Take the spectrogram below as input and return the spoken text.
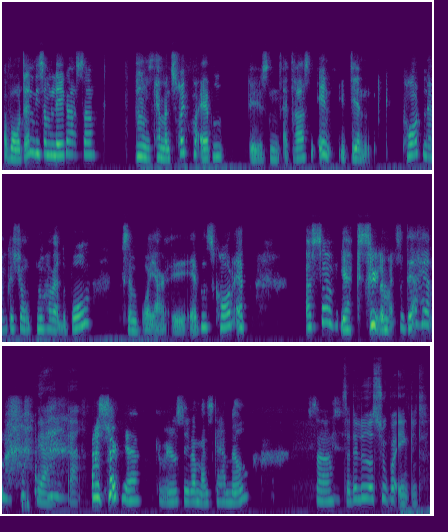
og hvor den ligesom ligger, så kan man trykke på appen, øh, sådan adressen ind i den kortnavigation, du nu har valgt at bruge. For eksempel bruger jeg øh, appens kort-app. Og så ja, søger man altså derhen. Ja, ja. og så ja, kan man jo se, hvad man skal have med. Så, Så det lyder super enkelt.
